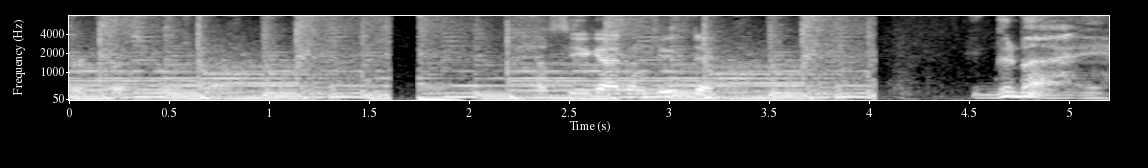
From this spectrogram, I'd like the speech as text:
third versus first. I'll see you guys on Tuesday. Goodbye.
